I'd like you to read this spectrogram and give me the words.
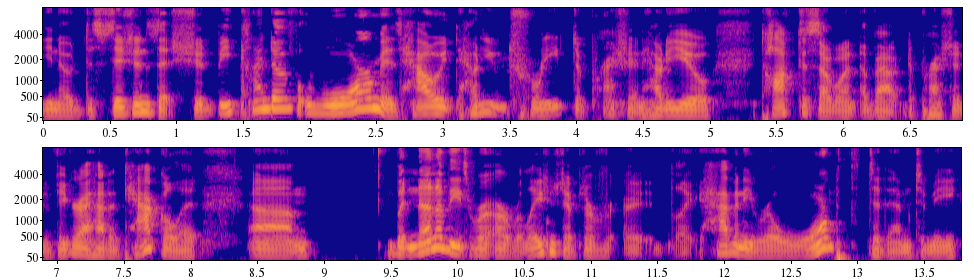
you know decisions that should be kind of warm is how how do you treat depression? How do you talk to someone about depression figure out how to tackle it? Um, but none of these are relationships are uh, like have any real warmth to them to me.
